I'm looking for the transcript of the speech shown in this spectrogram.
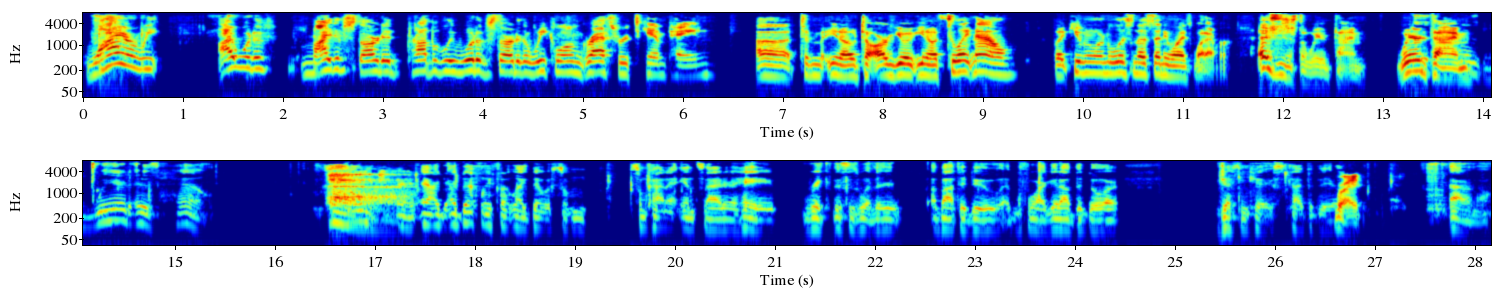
why are we? I would have, might have started, probably would have started a week long grassroots campaign, uh, to you know to argue. You know, it's too late now, but Cuban wanted to listen to us anyways. Whatever. This is just a weird time. Weird time. Weird as hell. I, I definitely felt like there was some some kind of insider. Hey, Rick, this is what they're about to do before I get out the door, just in case type of deal. Right. I don't know.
